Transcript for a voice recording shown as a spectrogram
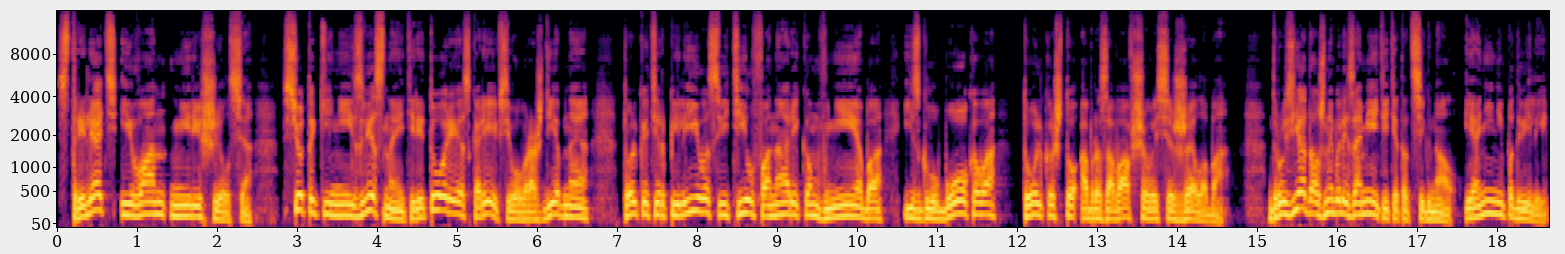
Стрелять Иван не решился. Все-таки неизвестная территория, скорее всего враждебная, только терпеливо светил фонариком в небо из глубокого, только что образовавшегося желоба. Друзья должны были заметить этот сигнал, и они не подвели.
